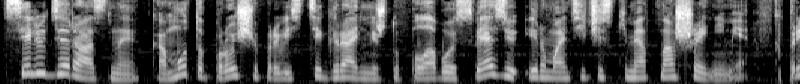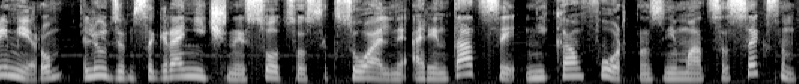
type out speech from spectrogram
Все люди разные. Кому-то проще провести грань между половой связью и романтическими отношениями. К примеру, людям с ограниченной социосексуальной ориентацией некомфортно заниматься сексом,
